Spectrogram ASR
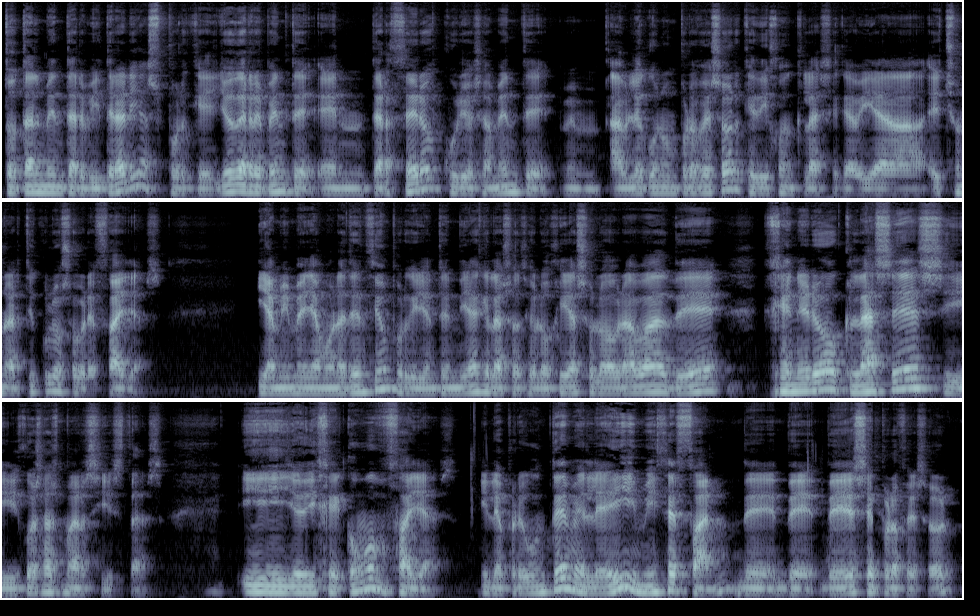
totalmente arbitrarias, porque yo de repente en tercero, curiosamente, mm, hablé con un profesor que dijo en clase que había hecho un artículo sobre fallas. Y a mí me llamó la atención porque yo entendía que la sociología solo hablaba de género, clases y cosas marxistas. Y yo dije, ¿cómo fallas? Y le pregunté, me leí y me hice fan de, ese profesor,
